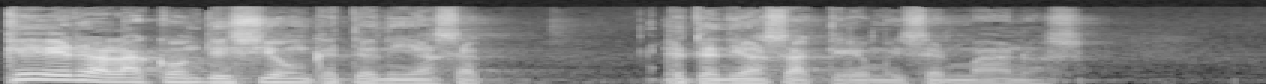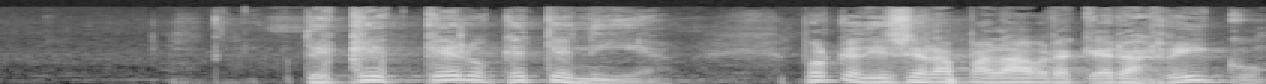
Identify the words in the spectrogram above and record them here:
¿Qué era la condición que tenía, que tenía Saqueo, mis hermanos? ¿De qué, qué es lo que tenía? Porque dice la palabra que era rico.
